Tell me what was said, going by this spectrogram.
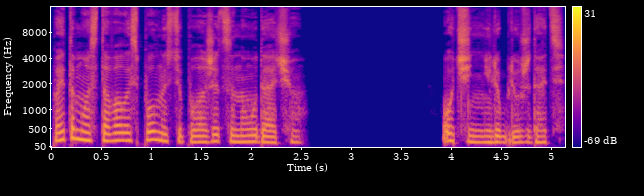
поэтому оставалось полностью положиться на удачу. Очень не люблю ждать.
